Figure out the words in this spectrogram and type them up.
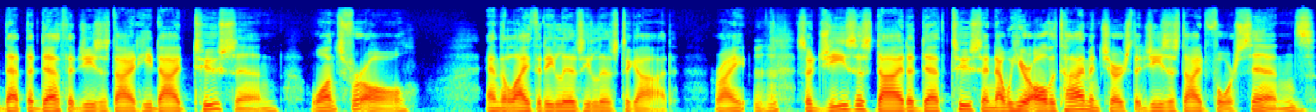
that the death that Jesus died he died to sin once for all and the life that he lives he lives to God, right? Mm-hmm. So Jesus died a death to sin. Now we hear all the time in church that Jesus died for sins,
